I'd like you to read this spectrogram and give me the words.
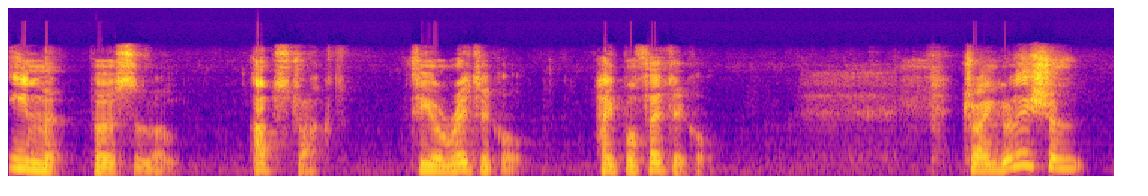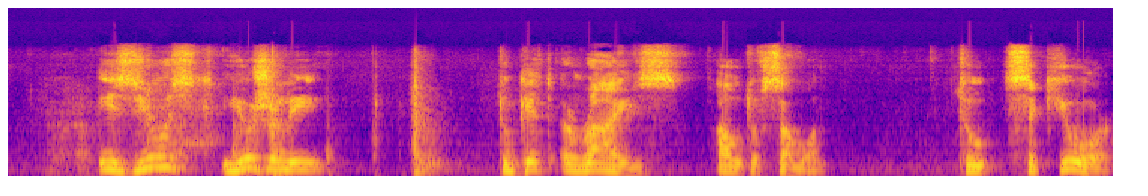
impersonal, abstract, theoretical, hypothetical. Triangulation is used usually to get a rise out of someone to secure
